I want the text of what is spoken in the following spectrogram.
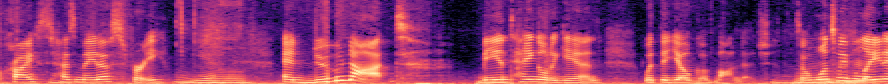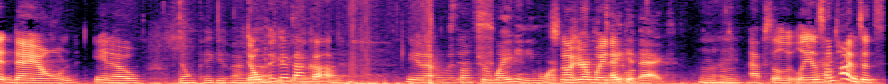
Christ has made us free, Yes. and do not be entangled again with the yoke of bondage. So once we've laid it down, you know, Don't pick it back don't up. pick it back up. You know, and It's not your weight anymore. It's not 'cause you your have to weight Take anymore. it back. Mm-hmm. Absolutely. And sometimes it's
